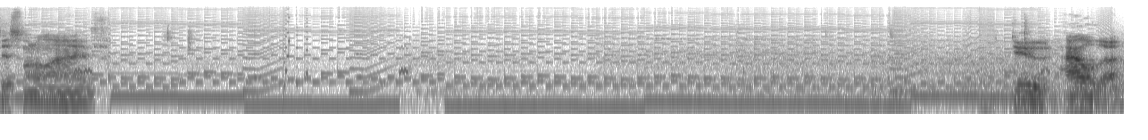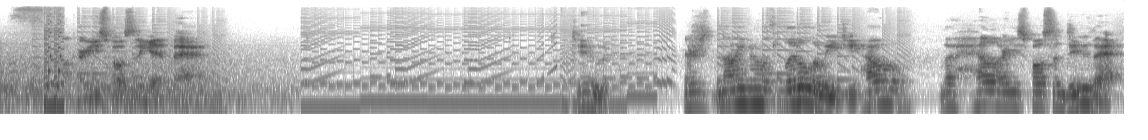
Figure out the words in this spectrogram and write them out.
This one alive. Dude, how the fuck are you supposed to get that? Dude, there's not even with little Luigi. How the hell are you supposed to do that?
